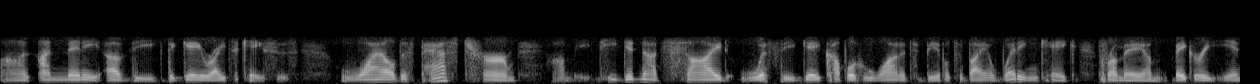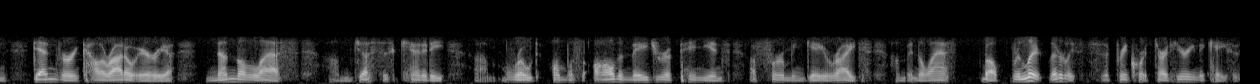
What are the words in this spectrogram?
on, on many of the, the gay rights cases. While this past term um, he did not side with the gay couple who wanted to be able to buy a wedding cake from a um, bakery in Denver, in Colorado area. Nonetheless, um, Justice Kennedy um, wrote almost all the major opinions affirming gay rights um, in the last well, literally since the Supreme Court started hearing the cases.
